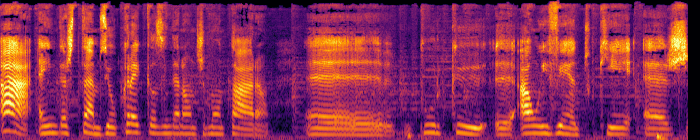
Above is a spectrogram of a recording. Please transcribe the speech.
Ah, ainda estamos, eu creio que eles ainda não desmontaram. porque há um evento que é as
